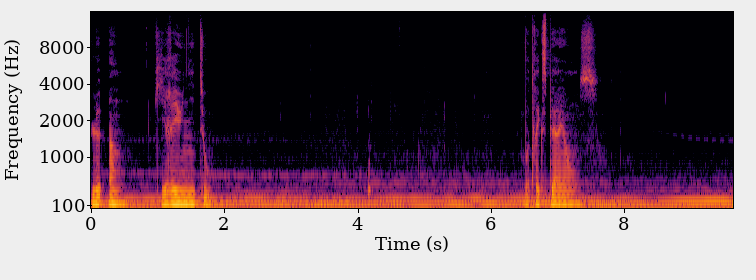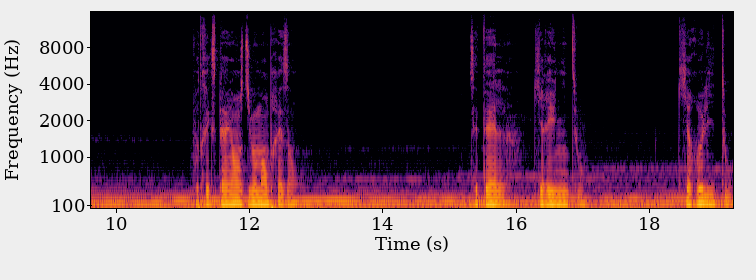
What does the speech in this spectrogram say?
le un qui réunit tout. Votre expérience, votre expérience du moment présent, c'est elle qui réunit tout, qui relie tout.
